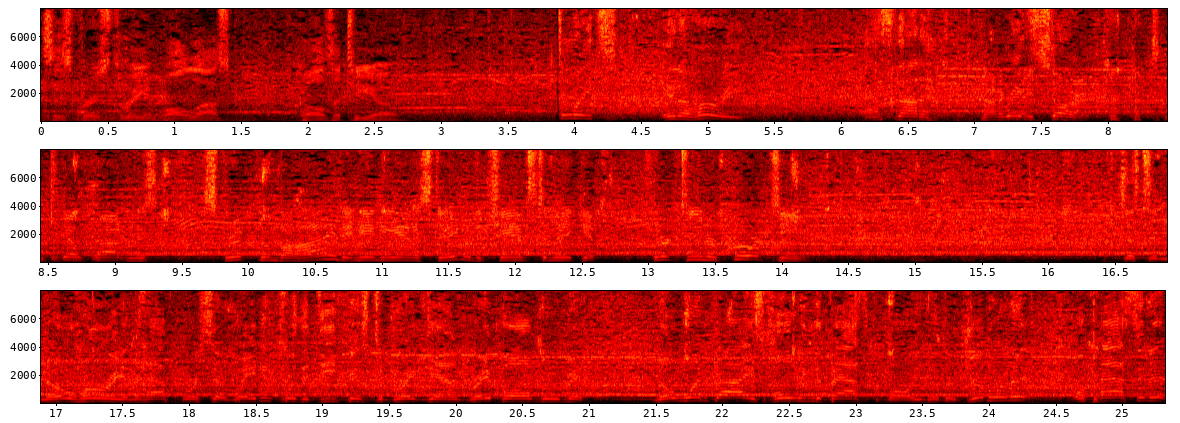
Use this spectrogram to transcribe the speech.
Finally gets his first three, and Paul Lusk calls a TO. Points in a hurry. That's not a, Not a great, start. Cale Cotton is stripped from behind, and Indiana State with a chance to make it 13 or 14. Just in no hurry in the half-court set, waiting for the defense to break down. Great ball movement. No one guy is holding the basketball. Either they're dribbling it or passing it,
